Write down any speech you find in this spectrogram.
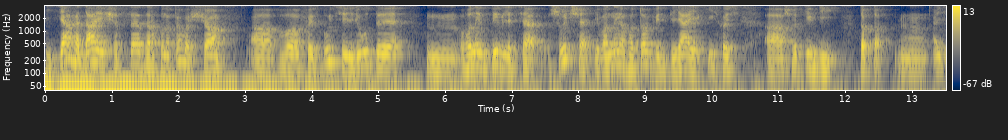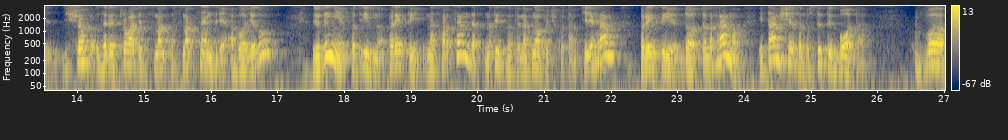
Я гадаю, що це за рахунок того, що в Фейсбуці люди вони дивляться швидше і вони готові для якихось швидких дій. Тобто, щоб зареєструватись в смарт-центрі або Лілу, людині потрібно перейти на смарт-центр, натиснути на кнопочку там Telegram, перейти до Телеграму і там ще запустити бота. В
